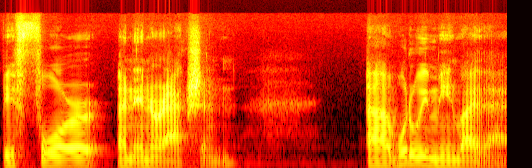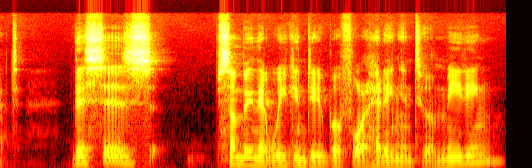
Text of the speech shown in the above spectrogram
before an interaction. Uh, what do we mean by that? This is something that we can do before heading into a meeting.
